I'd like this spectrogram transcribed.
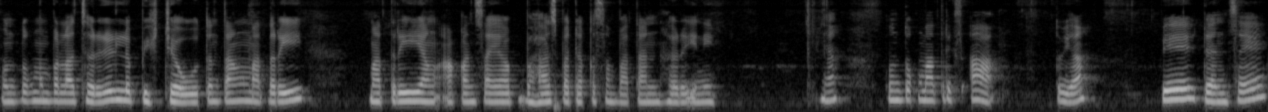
untuk mempelajari lebih jauh tentang materi materi yang akan saya bahas pada kesempatan hari ini. Ya. Untuk matriks A itu ya. B dan C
